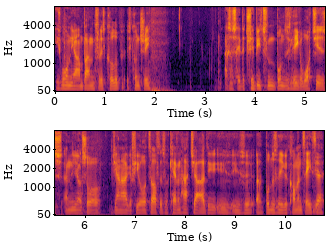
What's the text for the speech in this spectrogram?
he's worn the armband for his club, his country. As I say, the tributes from Bundesliga watches, and you know, saw Jan Åge Fjørtoft, there's Kevin Hatchard, who, who's a, a Bundesliga commentator,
